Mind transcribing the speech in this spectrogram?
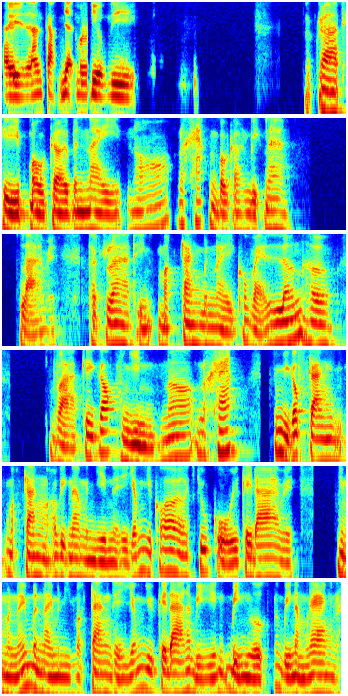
thầy đang cảm nhận một điều gì Thực ra thì bầu trời bên này nó nó khác với bầu trời Việt Nam. Lạ vậy. Thật ra thì mặt trăng bên này có vẻ lớn hơn và cái góc nhìn nó nó khác. Giống như góc trăng, mặt trăng mà ở Việt Nam mình nhìn thì giống như có chú cuội cây đa vậy. Nhưng mà nếu bên này mình nhìn mặt trăng thì giống như cây đa nó bị bị ngược, nó bị nằm ngang rồi.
